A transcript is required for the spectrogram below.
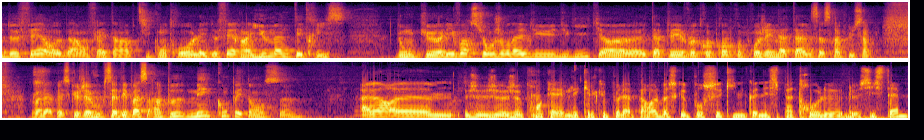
de faire bah, en fait un petit contrôle et de faire un human Tetris. Donc allez voir sur le journal du, geek hein, tapez votre propre projet natal ça sera plus simple. Voilà parce que j'avoue que ça dépasse un peu mes compétences Alors, euh, je, je, je prends quelque peu la parole parce que pour ceux qui ne connaissent pas trop le, le système,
